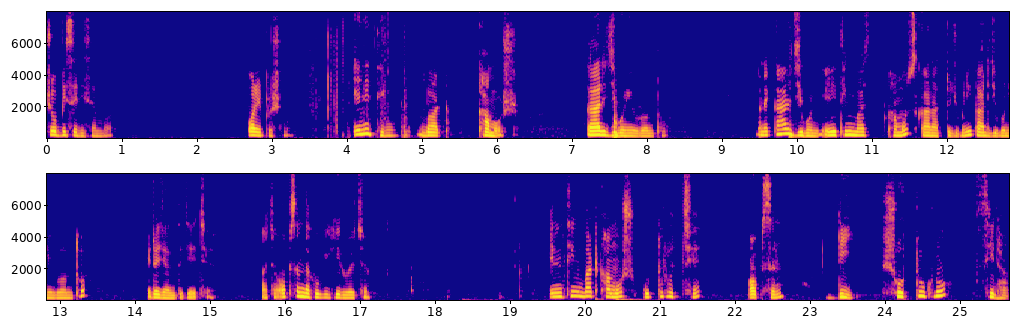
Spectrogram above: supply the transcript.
চব্বিশে ডিসেম্বর পরের প্রশ্ন এনিথিং বাট খামোশ, কার জীবনী গ্রন্থ? মানে কার জীবনী? এনিথিং বা খামোশ? কার আত্মজীবনী? কার জীবনী গ্রন্থ? এটাই জানতে চেয়েছে। আচ্ছা অপশান দেখো কী কী রয়েছে। এনিথিং বাট খামোশ? উত্তর হচ্ছে অপশান ডি শত্রুঘ্ন সিনহা।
